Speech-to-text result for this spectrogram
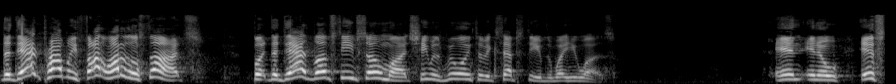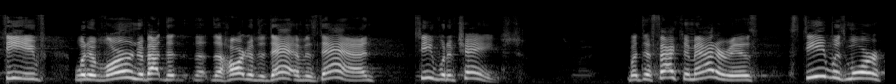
the dad probably thought a lot of those thoughts, but the dad loved Steve so much, he was willing to accept Steve the way he was. And, you know, if Steve would have learned about the, the, the heart of, the dad, of his dad, Steve would have changed. But the fact of the matter is, Steve was more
